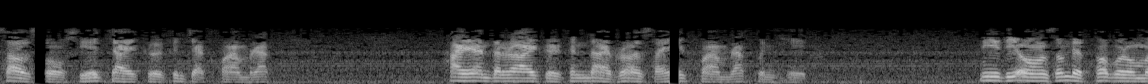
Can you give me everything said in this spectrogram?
เศร้าโศกเสียใจเกิดขึ้นจากความรัก ภัยอันตรายเกิดขึ้นได้เพราะอาศัยความรักเป็นเหตุ นี่ที่องค์สมเด็จพระบรม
